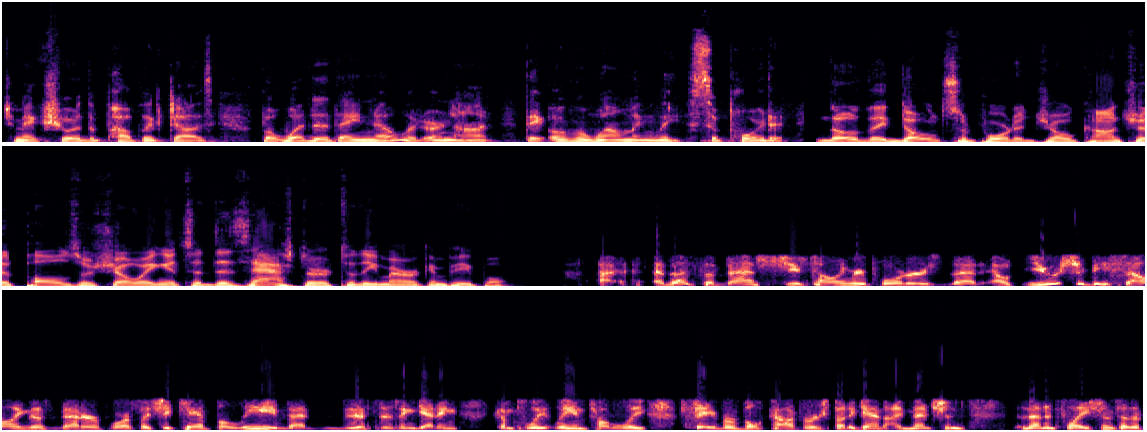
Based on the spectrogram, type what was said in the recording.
to make sure the public does. But whether they know it or not, they overwhelmingly support it. No, they don't support it, Joe Concha. Polls are showing it's a disaster to the American people and that's the best. She's telling reporters that oh, you should be selling this better for us. Like she can't believe that this isn't getting completely and totally favorable coverage. But again, I mentioned that inflation's at a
